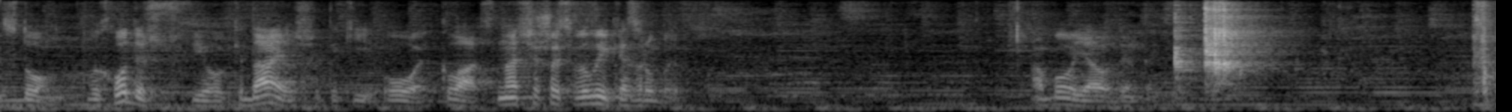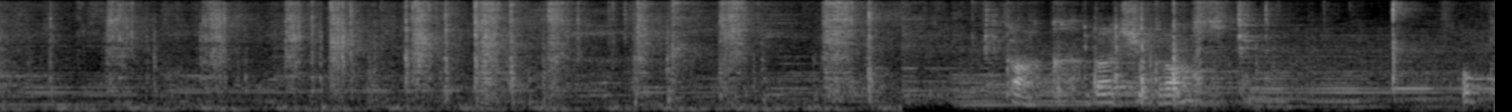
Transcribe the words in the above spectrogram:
З дому. Виходиш, його кидаєш і такий, ой, клас, наче щось велике зробив. Або я один такий. Датчик раз. Оп.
